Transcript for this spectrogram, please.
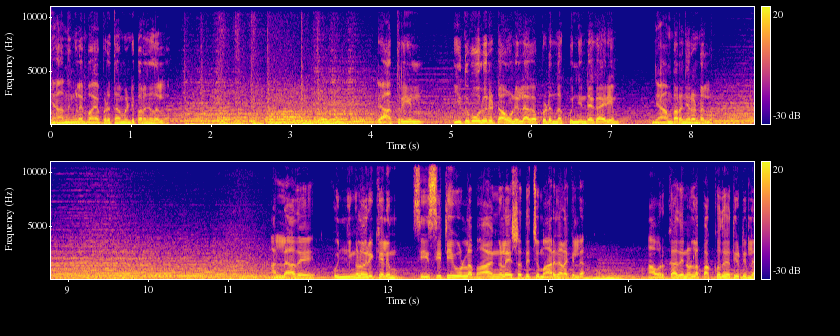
ഞാൻ നിങ്ങളെ ഭയപ്പെടുത്താൻ വേണ്ടി പറഞ്ഞതല്ല. രാത്രിയിൽ ഇതുപോലൊരു ടൗണിൽ അകപ്പെടുന്ന കുഞ്ഞിന്റെ കാര്യം ഞാൻ പറഞ്ഞിട്ടുണ്ടല്ലോ. അല്ലാതെ കുഞ്ഞുങ്ങൾ ഒരിക്കലും സി സി ടി വി ഉള്ള ഭാഗങ്ങളെ ശ്രദ്ധിച്ച് മാറി നടക്കില്ല. അവർക്ക് അതിനുള്ള പക്വത എത്തിയിട്ടില്ല.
